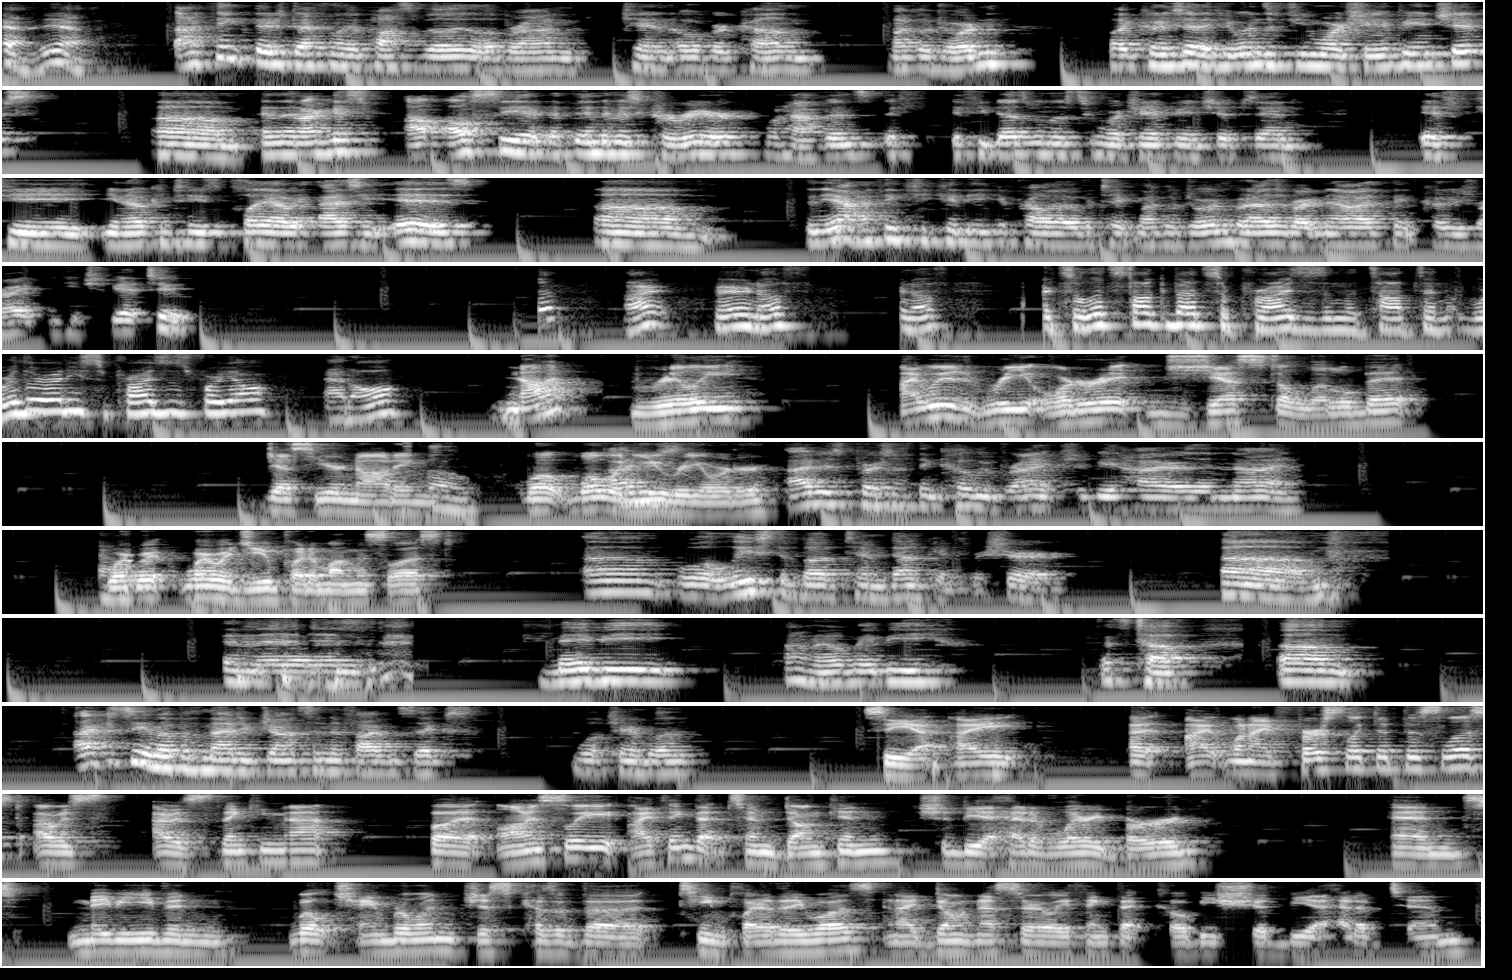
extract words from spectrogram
Yeah, yeah. I think there's definitely a possibility that LeBron can overcome Michael Jordan. Like Cody said, if he wins a few more championships, um, and then I guess I'll, I'll see it at the end of his career what happens if if he does win those two more championships and if he you know continues to play out as he is. Um, then yeah, I think he could he could probably overtake Michael Jordan. But as of right now, I think Cody's right and he should be at two. All right, fair enough. Fair enough. All right, so let's talk about surprises in the top ten. Were there any surprises for y'all at all? Not really. I would reorder it just a little bit. Jesse, you're nodding. So, What what would I you just- reorder? I just personally think Kobe Bryant should be higher than nine. Where would- where would you put him on this list? Um, well, at least above Tim Duncan for sure. Um, and then maybe I don't know. Maybe that's tough. Um, I could see him up with Magic Johnson at five and six. Wilt Chamberlain. See, I, I, I when I first looked at this list, I was I was thinking that, but honestly, I think that Tim Duncan should be ahead of Larry Bird, and maybe even Wilt Chamberlain, just because of the team player that he was. And I don't necessarily think that Kobe should be ahead of Tim,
